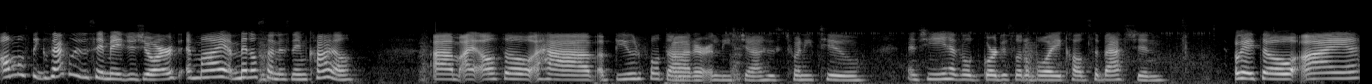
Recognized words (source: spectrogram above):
almost exactly the same age as yours, and my middle son is named Kyle. Um, I also have a beautiful daughter, Alicia, who's 22, and she has a gorgeous little boy called Sebastian. Okay, so I,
